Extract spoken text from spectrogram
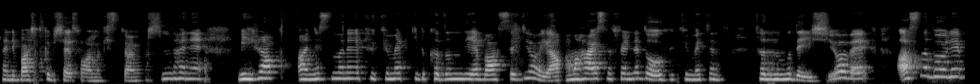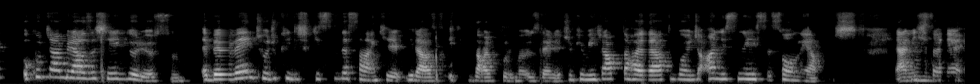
hani başka bir şey sormak istiyorum. Şimdi hani Mihrap annesinden hep hükümet gibi kadın diye bahsediyor ya ama her seferinde de o hükümetin tanımı değişiyor ve aslında böyle okurken biraz da şeyi görüyorsun. Ebeveyn çocuk ilişkisi de sanki biraz iktidar kurma üzerine. Çünkü Mihrap da hayatı boyunca annesi ne istese onu yapmış. Yani işte hani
